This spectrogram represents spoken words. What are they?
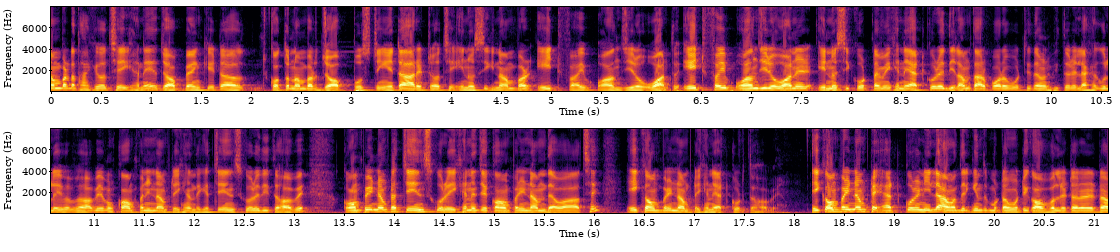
নাম্বারটা থাকে হচ্ছে এখানে। জব ব্যাংক এটা কত নাম্বার জব পোস্টিং এটা? আর এটা হচ্ছে NOC number eight five one zero one তো এইট ফাইভ ওয়ান জিরো ওয়ানের এনওসি কোডটা আমি এখানে অ্যাড করে দিলাম। তার পরবর্তীতে আমার ভিতরে লেখাগুলো এইভাবে হবে এবং কোম্পানির নামটা এখান থেকে চেঞ্জ করে দিতে হবে। কোম্পানির নামটা চেঞ্জ করে এখানে যে কোম্পানির নাম দেওয়া আছে, এই কোম্পানির নামটা এখানে অ্যাড করতে হবে। এই কোম্পানির নামটা অ্যাড করে নিলে আমাদের কিন্তু মোটামুটি কভার লেটারের এটা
